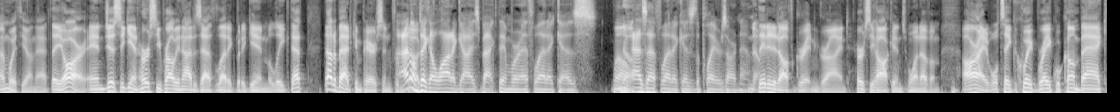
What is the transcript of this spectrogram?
I'm with you on that. They are, and just again, Hersey probably not as athletic, but again, Malik. That not a bad comparison for. I don't think a lot of guys back then were athletic as Well- as athletic as the players are now. They did it off grit and grind. Hersey Hawkins, one of them. All right, we'll take a quick break. We'll come back.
